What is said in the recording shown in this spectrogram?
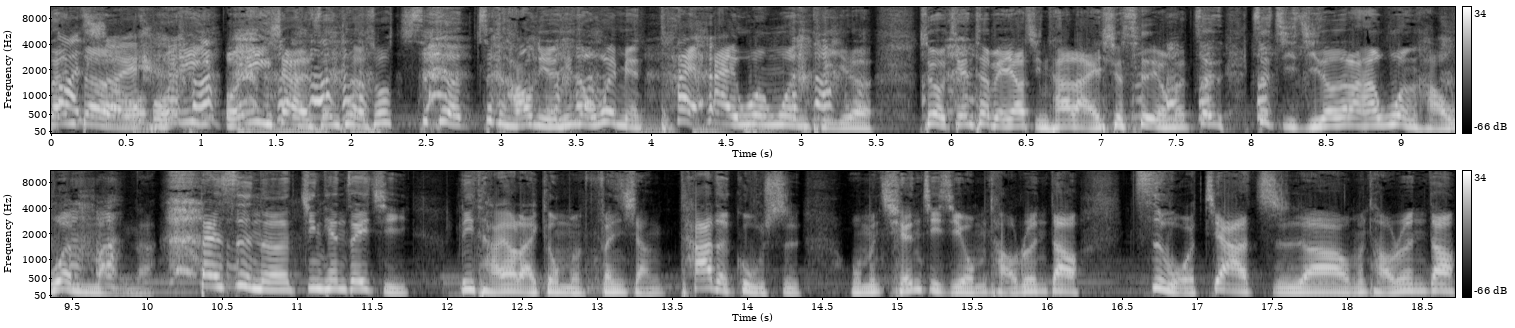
真的，我我印我印象很深刻，说这个这个好女人听众未免太爱问问题了，所以我今天特别邀请她来，就是我们这这几集都是让她问好问满了。但是呢，今天这一集丽塔要来跟我们分享她的故事。我们前几集我们讨论到自我价值啊，我们讨论到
